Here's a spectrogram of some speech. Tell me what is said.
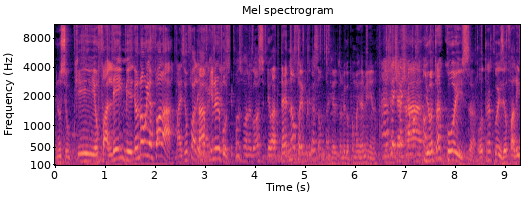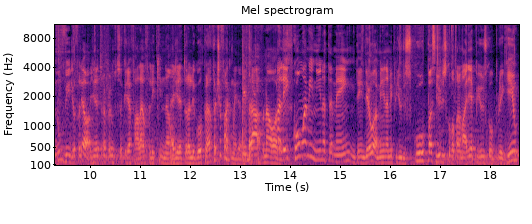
e não sei o que. Eu falei mesmo, eu não ia falar, mas eu falei. Ah, fiquei nervoso. E posso falar um negócio? Eu até, não, falei por ligação, a diretora ligou pra mãe da menina. Ah, a gente vai tirar uma E outra coisa, outra coisa, eu falei no vídeo, eu falei, ó, a diretora perguntou se eu queria falar, eu falei que não. A diretora ligou pra ela, eu falei, deixa eu falar com a mãe dela. Fiquei bravo na hora. Falei com a menina também, entendeu? A menina me pediu desculpas, pediu desculpa pra Maria, pediu desculpa pro Iguinho,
